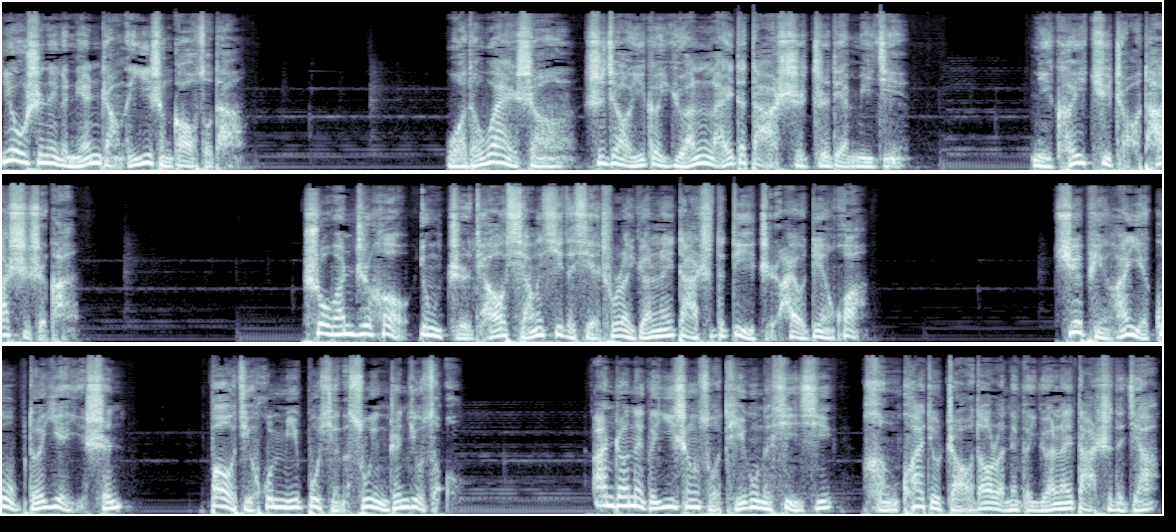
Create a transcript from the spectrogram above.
又是那个年长的医生告诉他：“我的外甥是叫一个原来的大师指点迷津，你可以去找他试试看。”说完之后，用纸条详细的写出了原来大师的地址还有电话。薛品涵也顾不得夜已深，抱起昏迷不醒的苏应真就走。按照那个医生所提供的信息很快就找到了那个原来大师的家。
